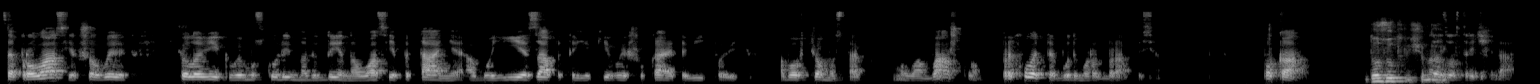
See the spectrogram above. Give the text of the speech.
це про вас, якщо ви чоловік, ви мускулінна людина, у вас є питання або є запити, які ви шукаєте відповідь, або в чомусь так ну, вам важко, приходьте, будемо розбиратися. Пока. До зустрічі. До зустрічі. Да.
